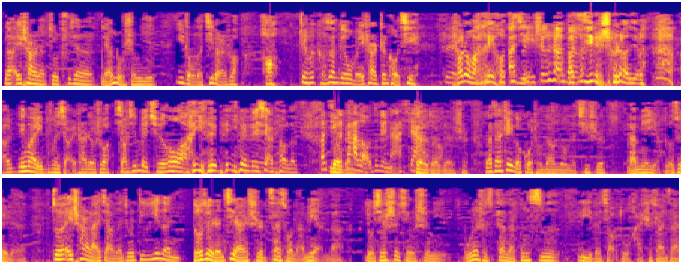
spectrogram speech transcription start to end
那 HR 呢就出现了两种声音，一种呢基本上说好，这回可算给我们 HR 争口气。调整完了以后，自己升上，把自己给升上去了。啊，另外一部分小 HR 就说小心被群殴啊，因为被因为被吓掉了，把几个大佬都给拿下了。对对对，是。那在这个过程当中呢，其实难免也得罪人。作为 HR 来讲呢，就是第一呢，得罪人既然是在所难免的，有些事情是你无论是站在公司利益的角度，还是站在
